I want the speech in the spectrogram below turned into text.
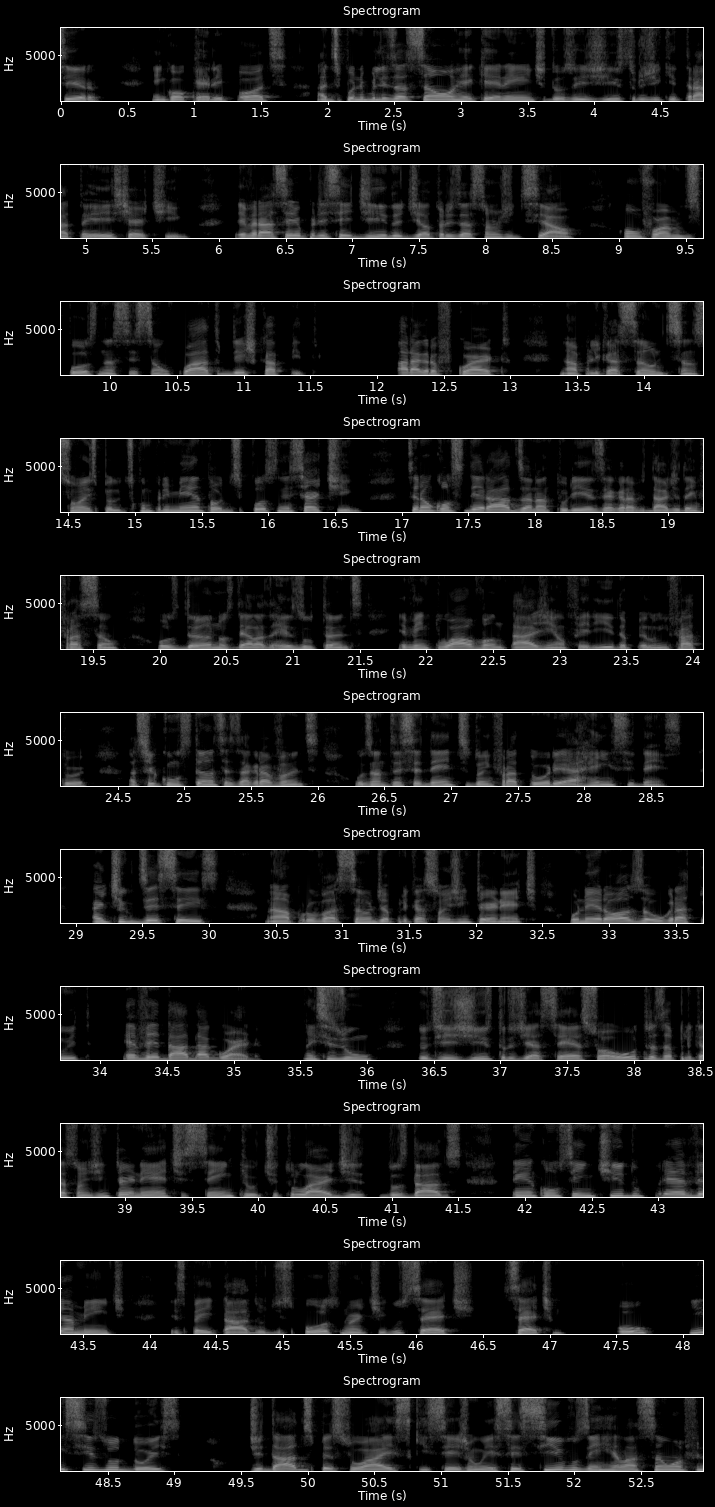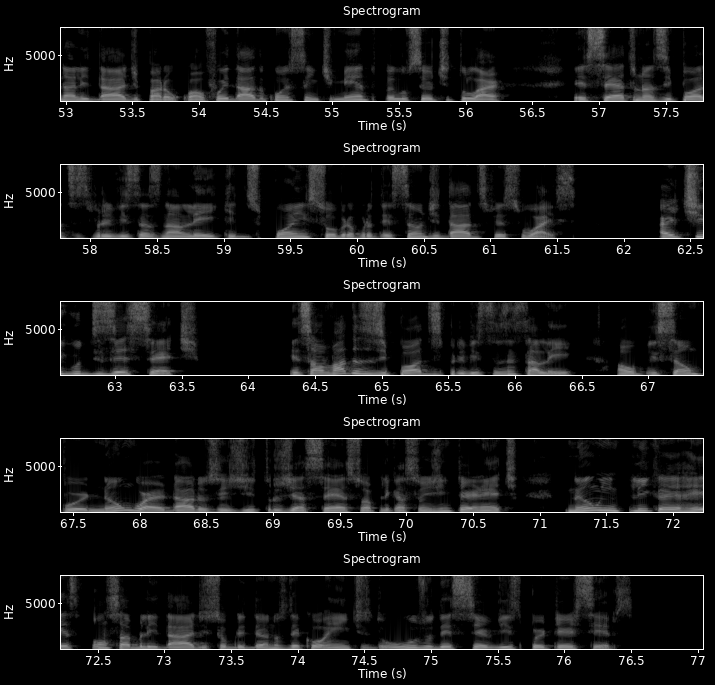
em qualquer hipótese, a disponibilização ao requerente dos registros de que trata este artigo deverá ser precedida de autorização judicial, conforme disposto na seção 4 deste capítulo. Parágrafo 4. Na aplicação de sanções pelo descumprimento ao disposto nesse artigo, serão considerados a natureza e a gravidade da infração, os danos dela resultantes, eventual vantagem oferida pelo infrator, as circunstâncias agravantes, os antecedentes do infrator e a reincidência. Artigo 16. Na aprovação de aplicações de internet, onerosa ou gratuita, é vedada a guarda. Inciso 1. Dos registros de acesso a outras aplicações de internet sem que o titular de, dos dados tenha consentido previamente, respeitado o disposto no artigo 7, 7 ou inciso 2, de dados pessoais que sejam excessivos em relação à finalidade para o qual foi dado consentimento pelo seu titular, exceto nas hipóteses previstas na lei que dispõe sobre a proteção de dados pessoais. Artigo 17. Ressalvadas as hipóteses previstas nesta lei, a opção por não guardar os registros de acesso a aplicações de internet não implica responsabilidade sobre danos decorrentes do uso desse serviço por terceiros.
